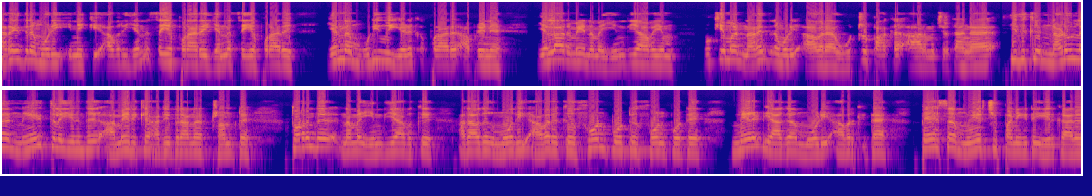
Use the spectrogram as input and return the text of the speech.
நரேந்திர மோடி இன்னைக்கு அவர் என்ன செய்ய போறாரு என்ன செய்ய போறாரு என்ன முடிவு எடுக்க போறாரு அப்படின்னு எல்லாருமே நம்ம இந்தியாவையும் முக்கியமா நரேந்திர மோடி அவரை உற்று பார்க்க ஆரம்பிச்சிருக்காங்க. இதுக்கு நடுவுல நேத்துல இருந்து அமெரிக்க அதிபரான ட்ரம்ப் தொடர்ந்து நம்ம இந்தியாவுக்கு அதாவது மோடி அவருக்கு ஃபோன் போட்டு ஃபோன் போட்டு நேரடியாக மோடி அவர்கிட்ட பேச முயற்சி பண்ணிக்கிட்டு இருக்காரு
